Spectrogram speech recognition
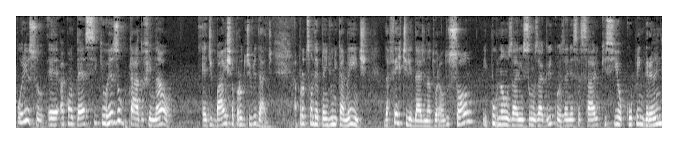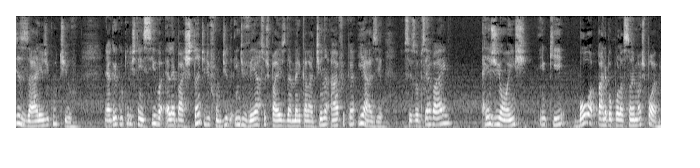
Por isso, é, acontece que o resultado final é de baixa produtividade. A produção depende unicamente da fertilidade natural do solo e, por não usar insumos agrícolas, é necessário que se ocupem grandes áreas de cultivo. A agricultura extensiva ela é bastante difundida em diversos países da América Latina, África e Ásia. Se vocês observarem, regiões em que boa parte da população é mais pobre.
